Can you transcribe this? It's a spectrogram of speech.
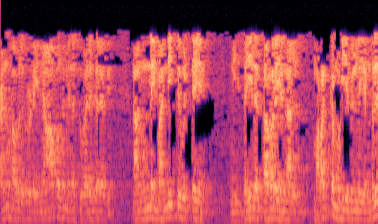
அனு அவர்களுடைய ஞாபகம் எனக்கு வருகிறது. நான் உன்னை மன்னித்து விட்டேன். நீ செய்த தவறை என்னால் மறக்க முடியவில்லை என்று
